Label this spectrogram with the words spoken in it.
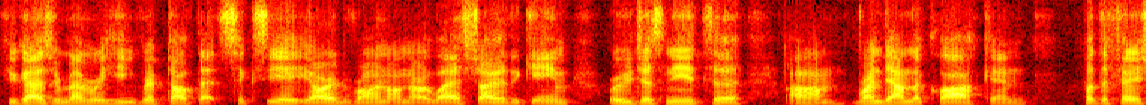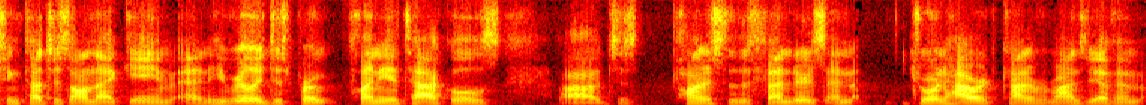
if you guys remember, he ripped off that 68-yard run on our last drive of the game, where we just needed to um, run down the clock and put the finishing touches on that game, and he really just broke plenty of tackles, uh, just punished the defenders, and Jordan Howard kind of reminds me of him.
